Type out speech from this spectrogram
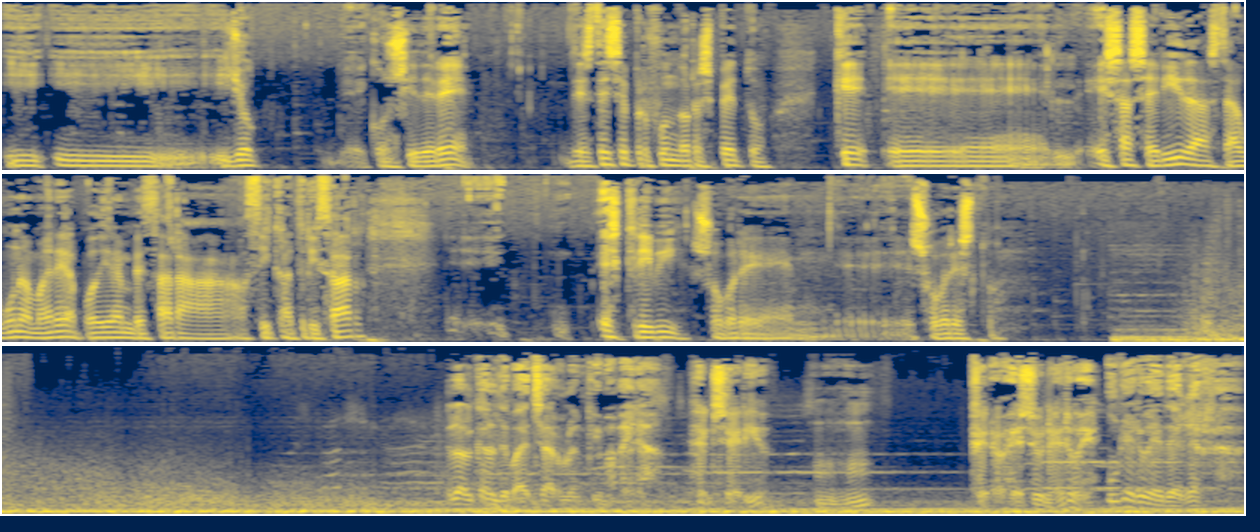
y yo eh, consideré desde ese profundo respeto que eh, esas heridas de alguna manera podían empezar a cicatrizar, eh, escribí sobre, eh, sobre esto. El alcalde va a echarlo en primavera. ¿En serio? Pero es un héroe. Un héroe de guerra.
